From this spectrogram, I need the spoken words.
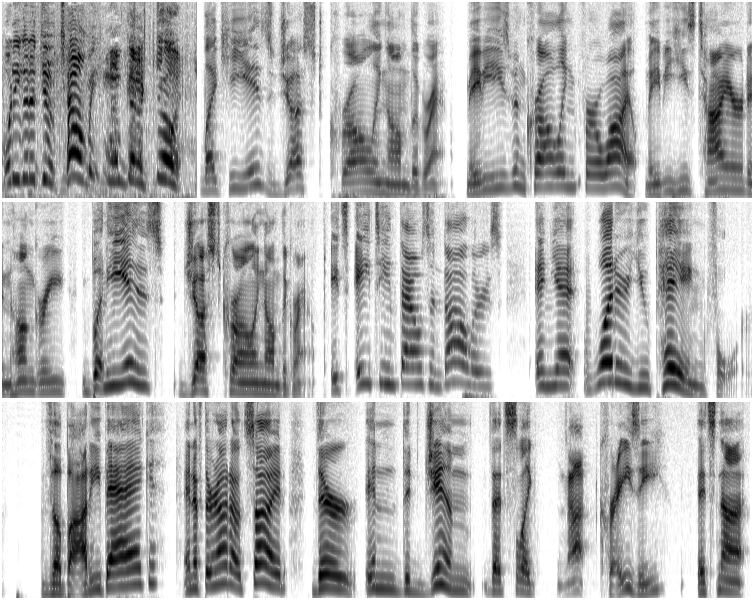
What are you gonna do? Tell me. I'm gonna do it. Like he is just crawling on the ground. Maybe he's been crawling for a while. Maybe he's tired and hungry, but he is just crawling on the ground. It's $18,000, and yet what are you paying for? The body bag? And if they're not outside, they're in the gym that's like not crazy. It's not,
